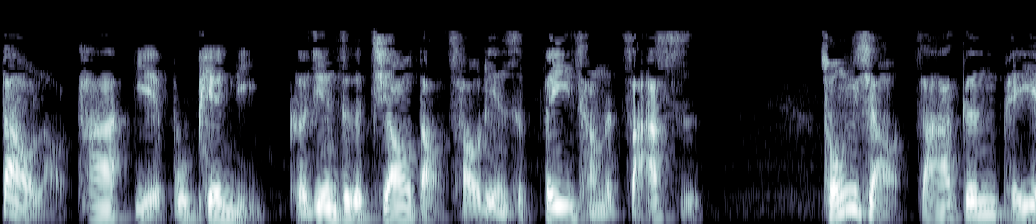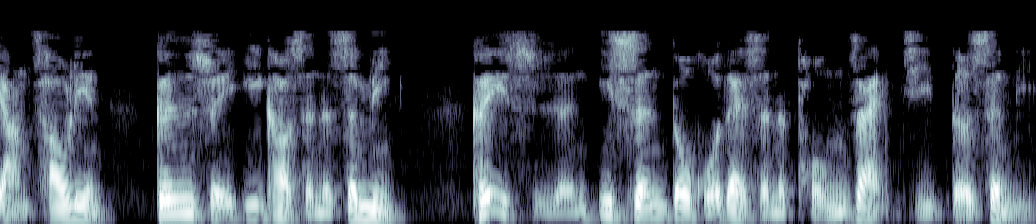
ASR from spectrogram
到老，他也不偏离。可见这个教导操练是非常的扎实。从小扎根培养操练，跟随依靠神的生命，可以使人一生都活在神的同在及得胜里。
